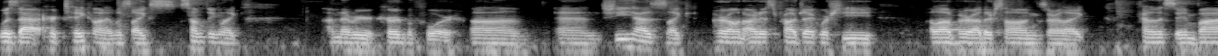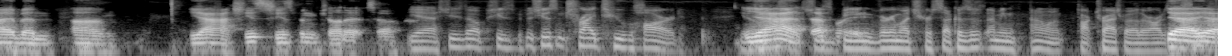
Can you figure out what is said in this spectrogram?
was that her take on it was like something like I've never heard before. Um and she has like her own artist project where she a lot of her other songs are like kind of the same vibe and um yeah, she's she's been killing it. So yeah she's dope she's she doesn't try too hard Yeah, she's, definitely. being very much herself because i mean i don't want to talk trash about other artists yeah, some, yeah.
